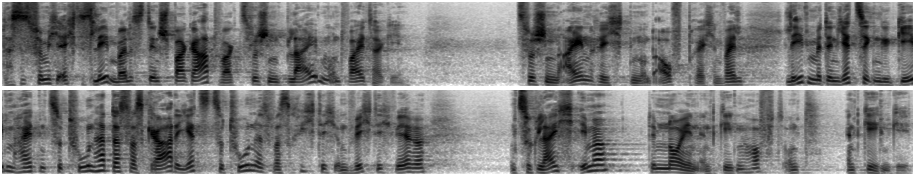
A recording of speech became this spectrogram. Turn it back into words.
Das ist für mich echtes Leben, weil es den Spagat wagt zwischen Bleiben und Weitergehen, zwischen Einrichten und Aufbrechen, weil Leben mit den jetzigen Gegebenheiten zu tun hat, das, was gerade jetzt zu tun ist, was richtig und wichtig wäre, und zugleich immer dem Neuen entgegenhofft und entgegengeht.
